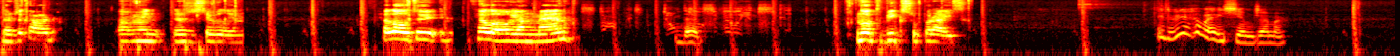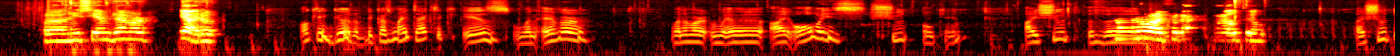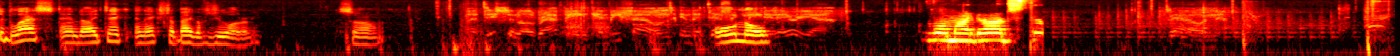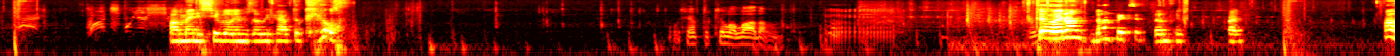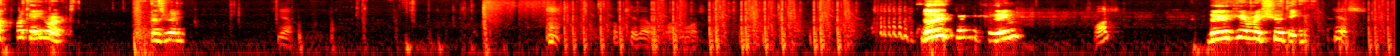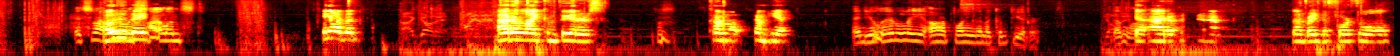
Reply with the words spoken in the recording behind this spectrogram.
There's a guard. I mean there's a civilian. Hello to hello young man. Dead. Not big surprise. Hey, do you have an ECM jammer? Uh, an ECM jammer? Yeah I do. Okay, good. Because my tactic is whenever, whenever uh, I always shoot. Okay, I shoot Oh no, the I forgot how to I shoot the glass and I take an extra bag of jewelry. So Additional wrapping can be found in the Oh, no. area. Oh my god, stop. Down. How many civilians do we have to kill? we have to kill a lot of them. So, wait, don't don't fix it, don't fix it. Right. Oh, okay, it worked. That's great. Yeah. Okay, that was one. was- Do you hear me shooting? What? Do you hear me shooting? Yes. It's not How really they- silenced. Yeah, but I. I don't like computers. Come up, come here. And you literally are playing on a computer. That Yeah, level. I don't. uh, Don't break the fourth wall.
